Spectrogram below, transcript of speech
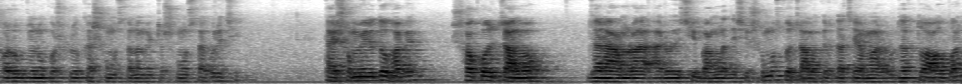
সড়ক জনপথ সুরক্ষা সংস্থা নামে একটা সংস্থা করেছি। তাই সম্মিলিতভাবে সকল চালক যারা আমরা রয়েছি বাংলাদেশের সমস্ত চালকের কাছে আমার উদাত্ত আহ্বান।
